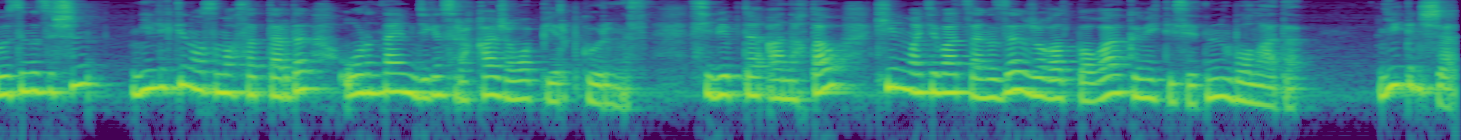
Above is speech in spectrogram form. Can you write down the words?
өзіңіз үшін неліктен осы мақсаттарды орындаймын деген сұраққа жауап беріп көріңіз. Себепті анықтау кейін мотивацияңызды жоғалтпауға көмектесетін болады. Екінші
